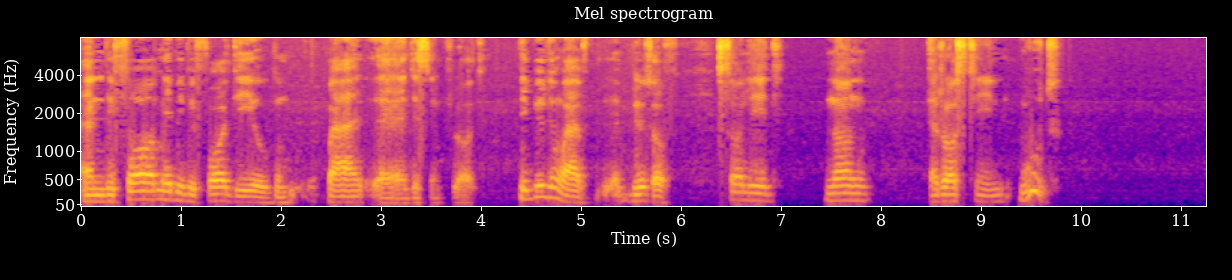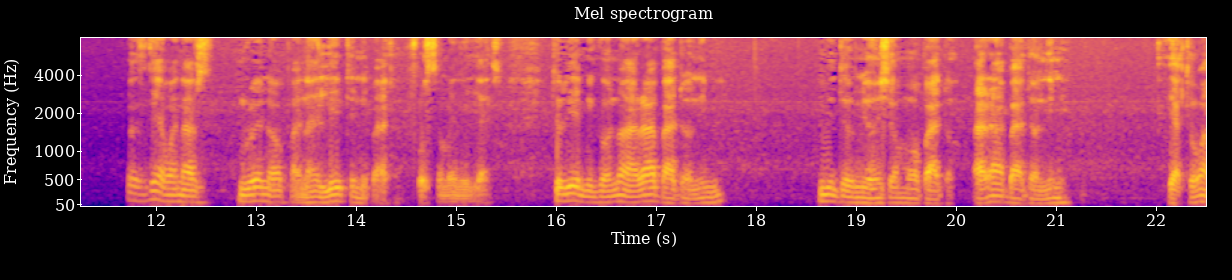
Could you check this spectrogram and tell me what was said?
And before, maybe before the Ogunpa uh, this flood, the building was built of solid, non-rusting wood. I was there when I was growing up and I lived in Ibadan for so many years. Torí èmi gan-an ará Ìbàdàn ni. Nítorí mi ò ń ṣe ọmọ Ìbàdàn, ará Ìbàdàn ni mí. Ìyàtọ̀ wà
